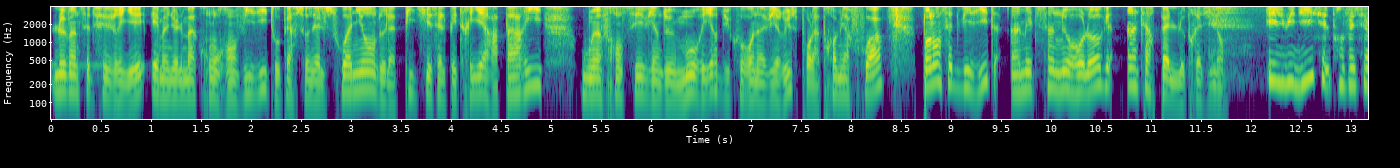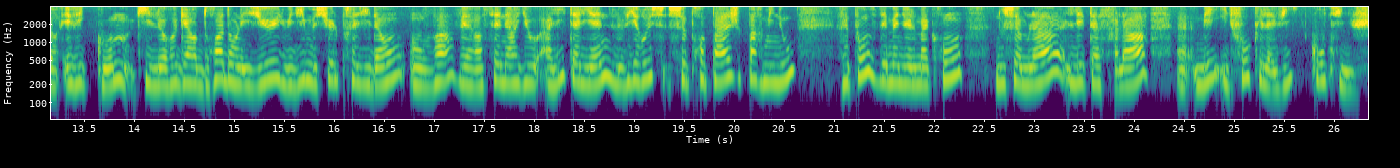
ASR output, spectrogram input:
Le 27 février, Emmanuel Macron rend visite au personnel soignant de la Pitié-Salpêtrière à Paris, où un Français vient de mourir du coronavirus pour la première fois. Pendant cette visite, un médecin neurologue interpelle le président. Il lui dit, c'est le professeur Eric Combe, qui le regarde droit dans les yeux et lui dit, Monsieur le Président, on va vers un scénario à l'italienne, le virus se propage parmi nous. Réponse d'Emmanuel Macron, nous sommes là, l'État sera là, euh, mais il faut que la vie continue.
